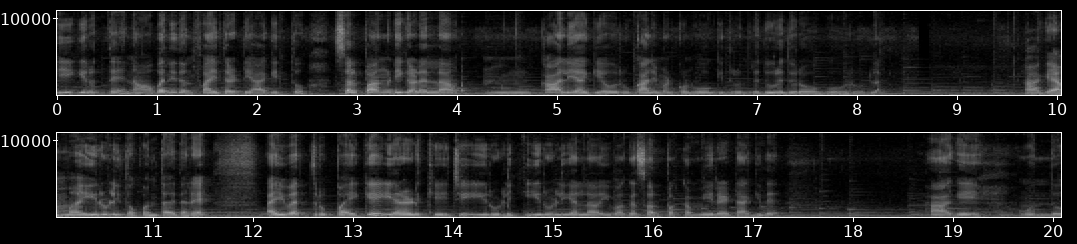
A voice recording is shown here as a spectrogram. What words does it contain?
ಹೀಗಿರುತ್ತೆ. ನಾವು ಬಂದಿದ್ದೊಂದು ಫೈವ್ ತರ್ಟಿ ಆಗಿತ್ತು. ಸ್ವಲ್ಪ ಅಂಗಡಿಗಳೆಲ್ಲ ಖಾಲಿಯಾಗಿ ಅವರು ಖಾಲಿ ಮಾಡ್ಕೊಂಡು ಹೋಗಿದ್ರು. ಅಂದರೆ ದೂರ ದೂರ ಹೋಗುವವರು ಹಾಗೆ ಅಮ್ಮ ಈರುಳ್ಳಿ ತಗೊತಾ ಇದ್ದಾರೆ. ಐವತ್ತು ರೂಪಾಯಿಗೆ ಎರಡು ಕೆ ಜಿ ಈರುಳ್ಳಿ ಈರುಳ್ಳಿಗೆಲ್ಲ ಇವಾಗ ಸ್ವಲ್ಪ ಕಮ್ಮಿ ರೇಟ್ ಆಗಿದೆ. ಹಾಗೆ ಒಂದು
